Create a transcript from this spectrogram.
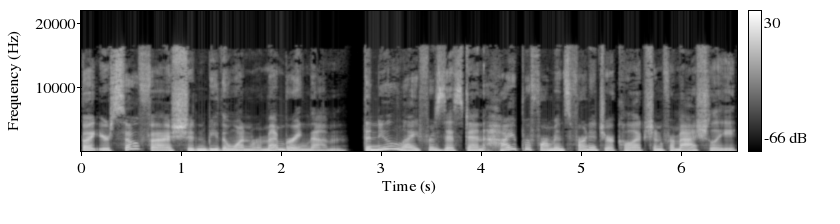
But your sofa shouldn't be the one remembering them. The new life resistant, high performance furniture collection from Ashley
